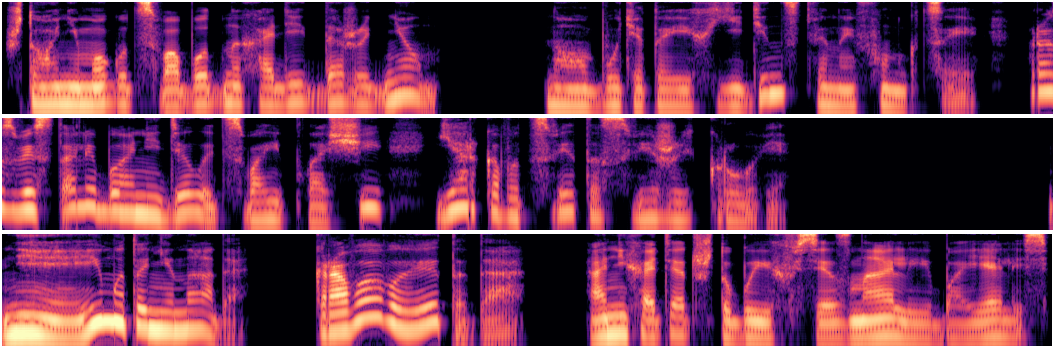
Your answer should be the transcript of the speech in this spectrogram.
что они могут свободно ходить даже днем, но будь это их единственной функцией, разве стали бы они делать свои плащи яркого цвета свежей крови? Не, им это не надо. Кровавые — это да. Они хотят, чтобы их все знали и боялись.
